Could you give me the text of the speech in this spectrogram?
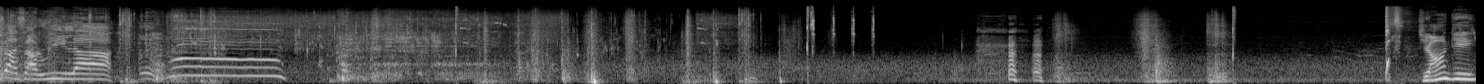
Sazarila. Jongi.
